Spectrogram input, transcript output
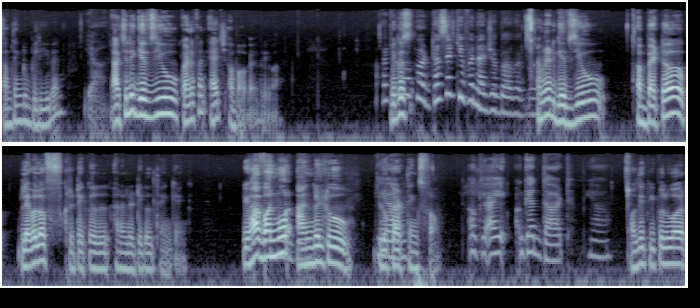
something to believe in Yeah. actually gives you kind of an edge above everyone I don't Because- know, but does it give an edge above I mean, it gives you a better level of critical, analytical thinking. You have one more angle to look Yeah. at things from. Okay, I get that. Yeah. All the people who are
